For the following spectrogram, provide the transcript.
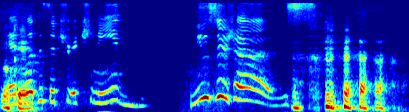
Okay. And what does the church need? Musicians!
